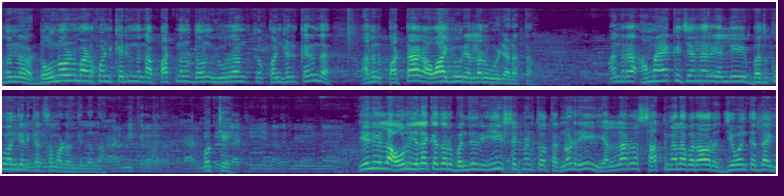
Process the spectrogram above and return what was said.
ಅದನ್ನು ಡೌನ್ಲೋಡ್ ಮಾಡ್ಕೊಂಡು ಕರಿಂದ ನಾ ಪಟ್ನ ಡೌನ್ ಇವ್ರನ್ನ ಕಂಡು ಹಿಡ್ಕರಿಂದ ಕರಿಂದ ಅದನ್ನು ಪಟ್ಟಾಗ ಅವಾಗ ಇವ್ರು ಎಲ್ಲರೂ ಓಡಾಡತ್ತಾರೆ. ಅಂದ್ರೆ ಅಮಾಯಕ ಜನರು ಎಲ್ಲಿ ಬದುಕುವಂಗಿಲ್ಲ ಕೆಲಸ ಮಾಡುವಂಗಿಲ್ಲಲ್ಲ? ಓಕೆ ಏನೂ ಇಲ್ಲ ಅವರು ಇಲಾಖೆದವ್ರು ಬಂದಿದ್ರು ಈಗ ಸ್ಟೇಟ್ಮೆಂಟ್ ತಗೋತಾರೆ. ನೋಡ್ರಿ ಎಲ್ಲರೂ ಸತ್ತ ಮೇಲೆ ಬರೋರು ಜೀವಂತ ಇದ್ದಾಗ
